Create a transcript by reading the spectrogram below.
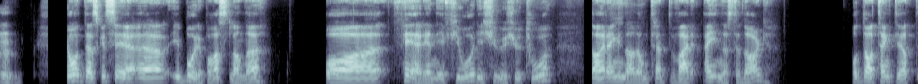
Mm. Jo, det skal jeg si. Eh, jeg bor jo på Vestlandet. Og ferien i fjor, i 2022, da regna det omtrent hver eneste dag. Og da tenkte jeg at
